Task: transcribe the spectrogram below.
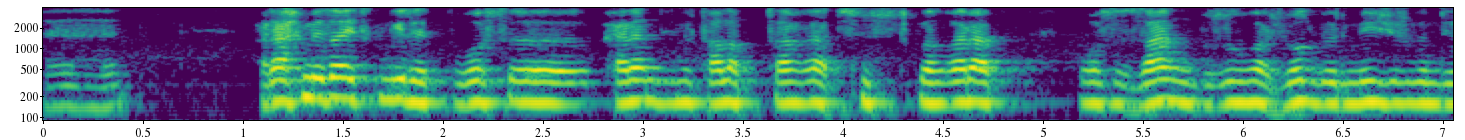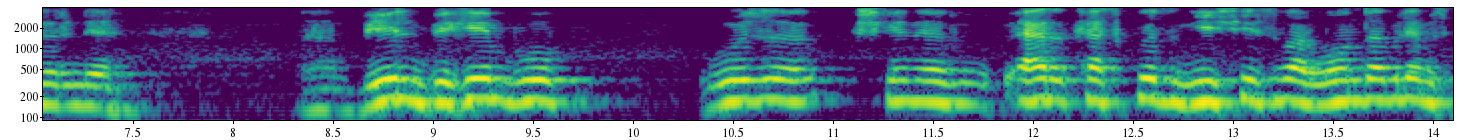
ә, рахмет айтқым келеді. Осы карантиндік талаптарға түсіністікпен қарап осы заң бұзуға жол бермей жүргендеріне ә, белін бекем буып өзі кішкене әр кәсіпкердің несиесі бар оны да білеміз.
